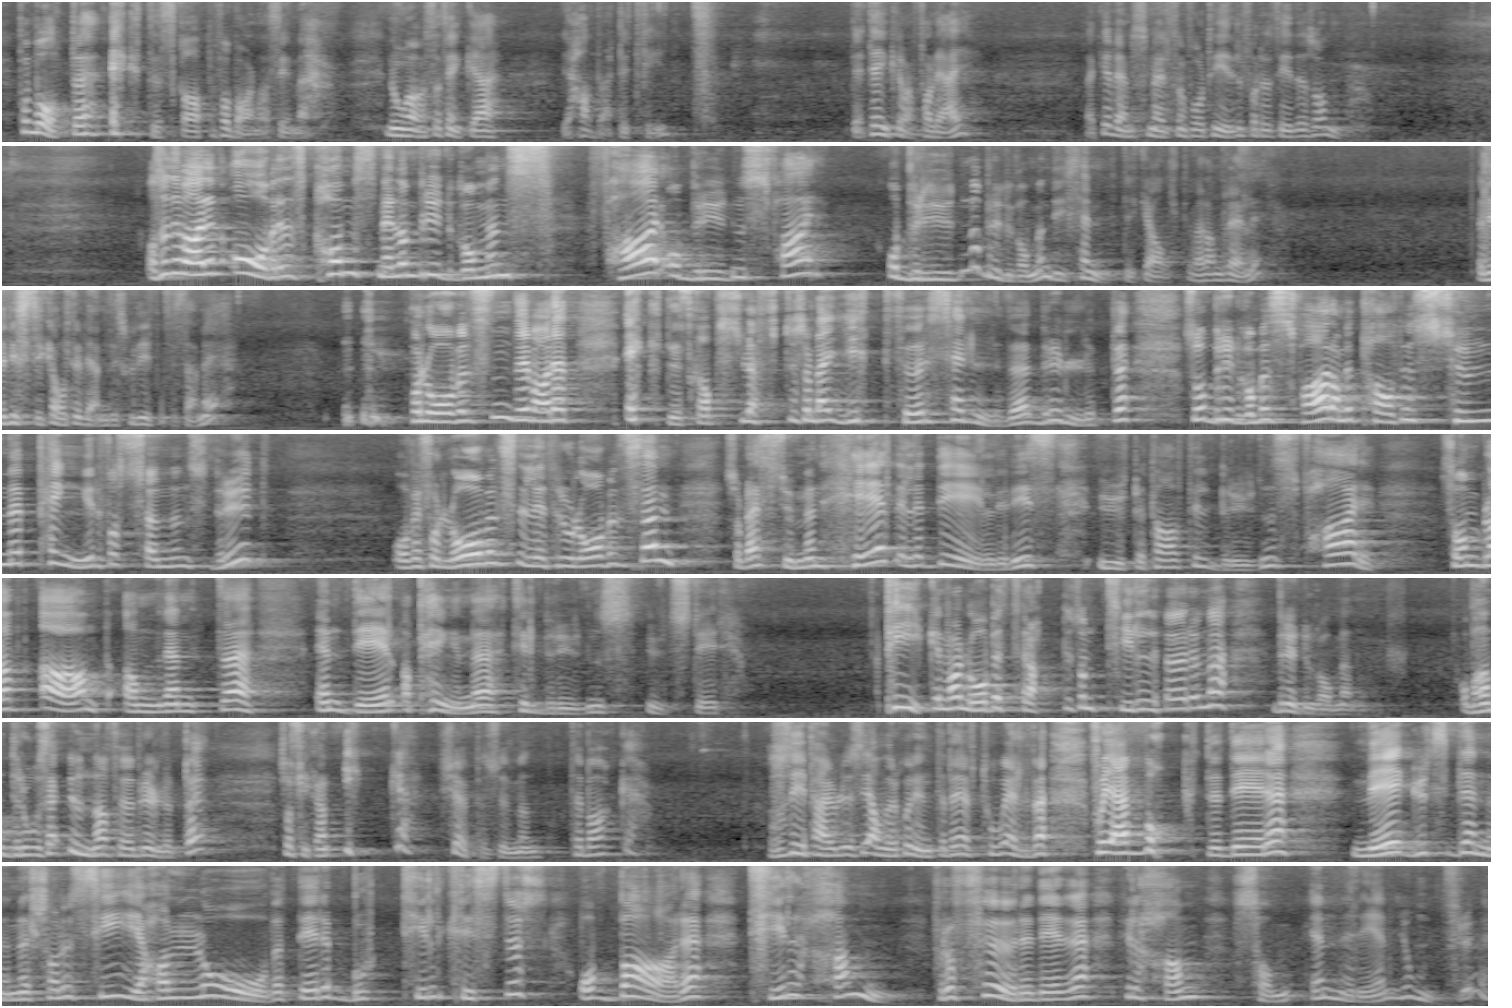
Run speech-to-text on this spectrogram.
på en måte ekteskapet for barna sine. Noen ganger så tenker jeg det hadde vært litt fint. Det tenker i hvert fall jeg. Det er ikke hvem som helst som får Tiril, for å si det sånn. Altså, det var en overenskomst mellom brudgommens far og brudens far. Og bruden og brudgommen de kjente ikke alltid hverandre heller. Eller visste ikke alltid hvem de skulle gifte seg med. Forlovelsen det var et ekteskapsløfte som ble gitt før selve bryllupet. Så brudgommens far han betalte en sum med penger for sønnens brud. Og ved forlovelsen eller trolovelsen så ble summen helt eller delvis utbetalt til brudens far, som bl.a. anvendte en del av pengene til brudens utstyr. Piken var nå betraktet som tilhørende brudgommen. Om han dro seg unna før bryllupet, så fikk han ikke kjøpesummen tilbake. Og Så sier Paulus i 2. Korinterbrev 2,11.: For jeg vokter dere med Guds brennende sjalusi. Jeg har lovet dere bort til Kristus, og bare til Han, for å føre dere til Ham som en ren jomfru.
